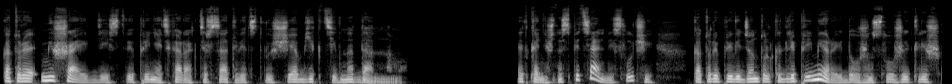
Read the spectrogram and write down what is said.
которое мешает действию принять характер, соответствующий объективно данному. Это, конечно, специальный случай, который приведен только для примера и должен служить лишь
